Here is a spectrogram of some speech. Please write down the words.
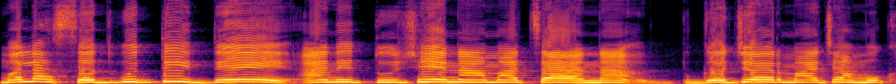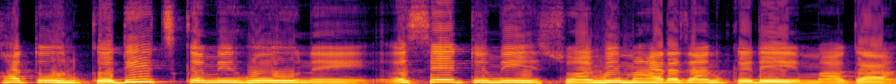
मला सद्बुद्धी दे आणि तुझे नामाचा ना गजर माझ्या मुखातून कधीच कमी होऊ नये असे तुम्ही स्वामी महाराजांकडे मागा.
